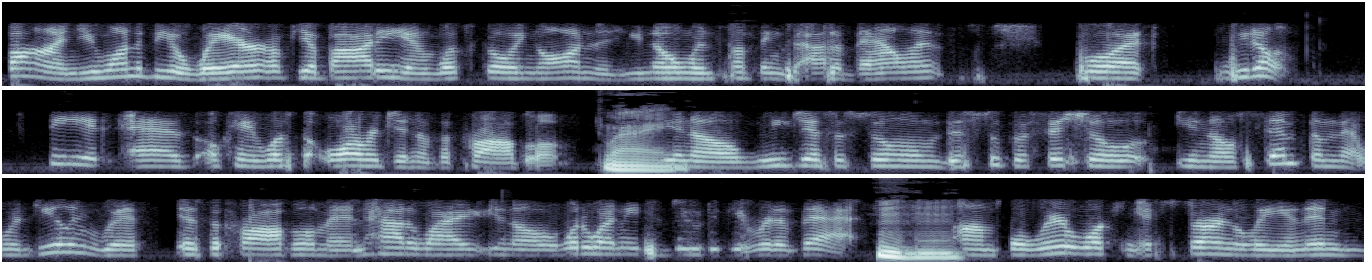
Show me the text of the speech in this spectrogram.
fine. You want to be aware of your body and what's going on, and you know when something's out of balance, but we don't see it as okay what's the origin of the problem? Right. You know we just assume the superficial you know symptom that we're dealing with is the problem and how do i you know what do i need to do to get rid of that? Mm-hmm. um so we're working externally and then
